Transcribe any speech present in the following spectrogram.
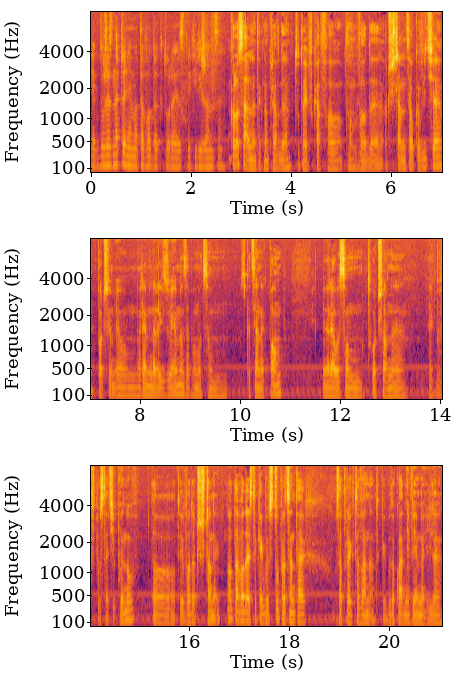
jak duże znaczenie ma ta woda, która jest w tej filiżance. Kolosalne tak naprawdę. Tutaj w kafo tą wodę oczyszczamy całkowicie, po czym ją remineralizujemy za pomocą specjalnych pomp. Minerały są tłoczone jakby w postaci płynów do tej wody oczyszczonej. No ta woda jest tak jakby w 100% zaprojektowana. Tak jakby dokładnie wiemy, ile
